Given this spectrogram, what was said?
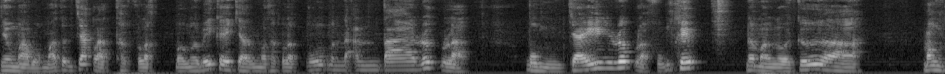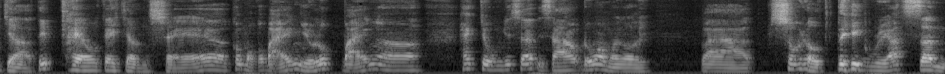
nhưng mà bụng mỡ tin chắc là thực lực mọi người biết cây trần mà thực lực của mình anh ta rất là bùng cháy rất là khủng khiếp. Nên mọi người cứ uh, mong chờ tiếp theo cây trần sẽ có một cái bản nhiều lúc bản uh, hát chung với sếp thì sao đúng không mọi người? Và số đầu tiên reaction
